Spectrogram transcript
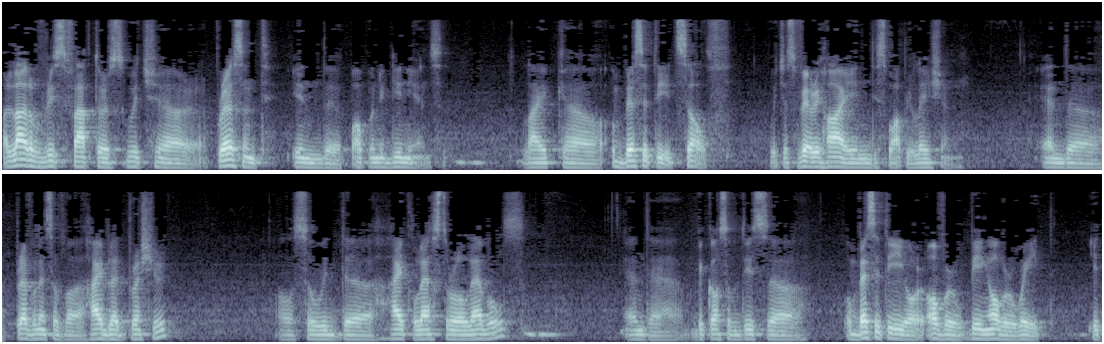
a lot of risk factors which are present in the Papua New Guineans, mm-hmm. like uh, obesity itself, which is very high in this population and the prevalence of uh, high blood pressure, also with the high cholesterol levels. Mm-hmm. And uh, because of this uh, obesity or over, being overweight, it,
